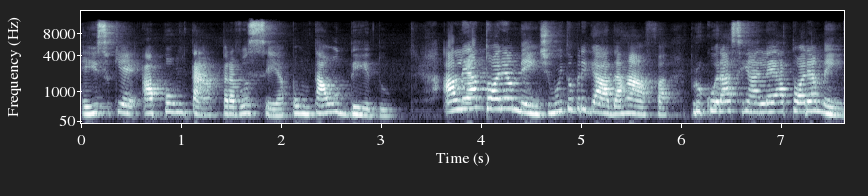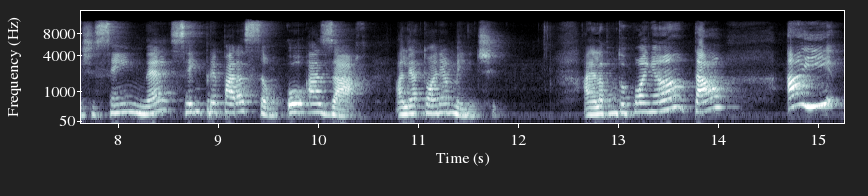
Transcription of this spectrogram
É isso que é apontar para você, apontar o dedo. Aleatoriamente, muito obrigada, Rafa. Procurar assim aleatoriamente, sem, né, sem preparação, ou azar, aleatoriamente. Aí ela apontou pro Anhan, tal. Aí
